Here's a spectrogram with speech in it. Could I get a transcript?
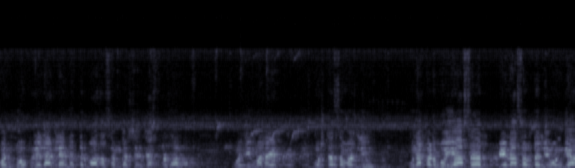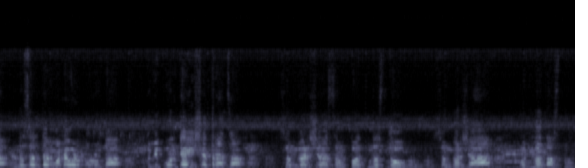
पण नोकरी लागल्यानंतर माझा संघर्ष जास्त झाला. म्हणजे मला एक गोष्ट समजली. कुणाकडे वही असेल पेन असेल तर लिहून घ्या. नसेल तर मनावर करून टाका. तुम्ही कोणत्याही क्षेत्राचा संघर्ष संपत नसतो. संघर्ष हा बदलत असतो.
